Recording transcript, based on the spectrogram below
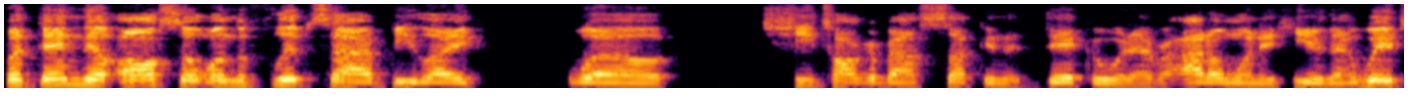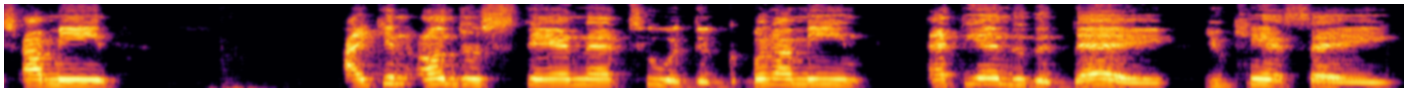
But then they'll also on the flip side be like, well, she talk about sucking a dick or whatever. I don't want to hear that. Which I mean, I can understand that to a degree, but I mean, at the end of the day, you can't say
